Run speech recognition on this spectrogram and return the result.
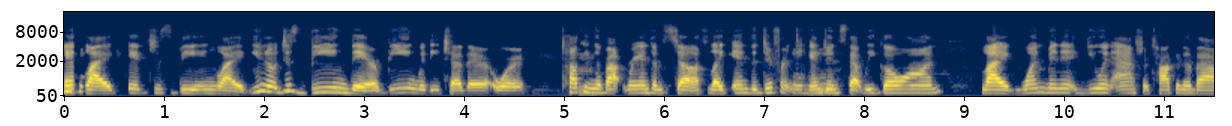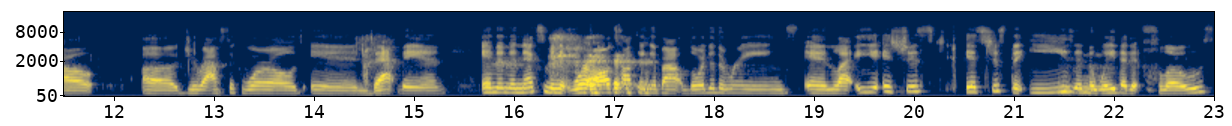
and like it just being like, you know, just being there, being with each other or talking mm-hmm. about random stuff, like in the different mm-hmm. tangents that we go on. Like one minute you and Ash are talking about uh Jurassic World and Batman. And then the next minute we're all talking about Lord of the Rings and like it's just it's just the ease mm-hmm. and the mm-hmm. way that it flows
